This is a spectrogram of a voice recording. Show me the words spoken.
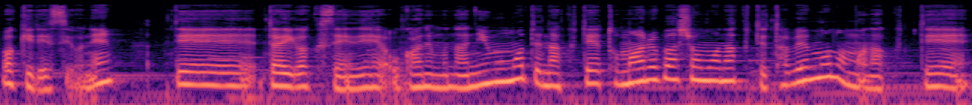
わけですよね。で大学生でお金も何も持ってなくて泊まる場所もなくて食べ物もなくて、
